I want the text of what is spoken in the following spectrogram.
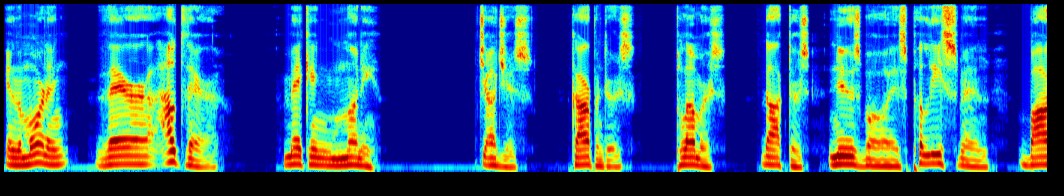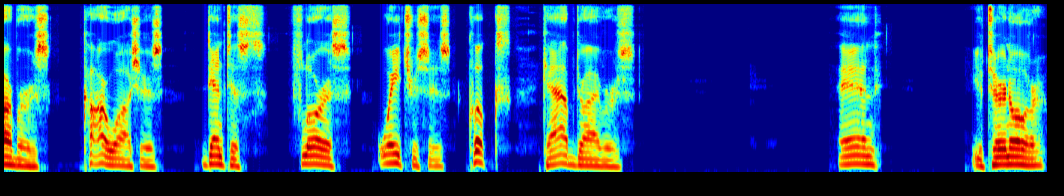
In the morning, they're out there making money judges, carpenters, plumbers, doctors, newsboys, policemen, barbers, car washers, dentists, florists, waitresses, cooks, cab drivers. And you turn over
